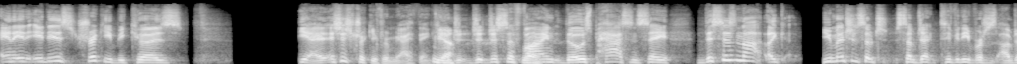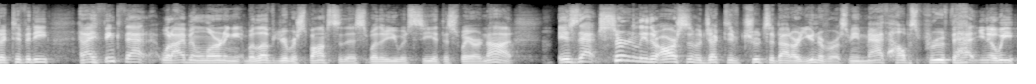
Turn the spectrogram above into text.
and it, it is tricky because yeah, it's just tricky for me. I think, yeah, know, j- j- just to find right. those paths and say this is not like you mentioned sub- subjectivity versus objectivity, and I think that what I've been learning, would love your response to this, whether you would see it this way or not. is that certainly there are some objective truths about our universe. I mean, math helps prove that, you know, we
